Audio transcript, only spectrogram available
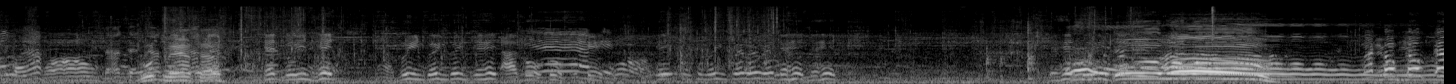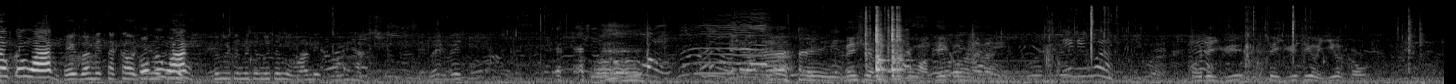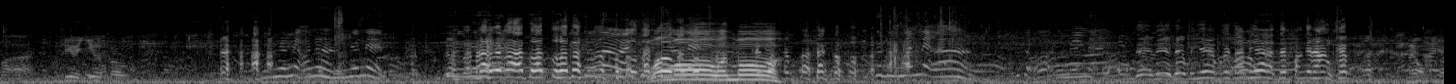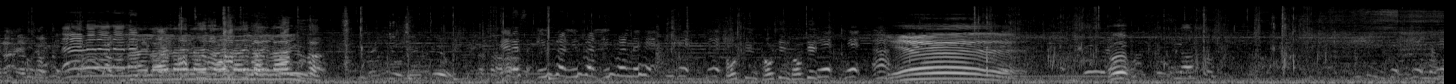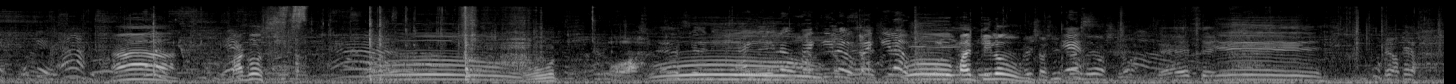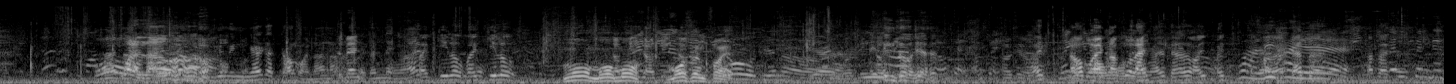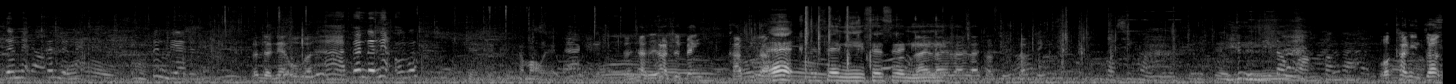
good net, huh? Head, go in, head. Ah, Go in, go in, go in. The head. Ah, go, go. Okay. Head, go in. Wait, wait, wait. The head, the head. The head, go in. Whoa, Whoa, kau, kau wang. Eh, gua ambil takau. Kau Tunggu, ke wang? Tunggu, tunggu, tunggu, tunggu. Gua ambil gua punya. Wait, wait. 没事，没事，这网可以勾上来的。 Ini lima. 我这鱼，这鱼只有一个钩，只有一个钩。 Dunia net mana? Dunia net. Sana, sana, atu, atu, atu. One more, one more. Itu dunia net lah. Itu oh, dunia net. Dia, dia, dia punya, bukan tak punya. Dia panggil hang kep. Lai, lai, lai, lai, lai. Lai, lai, lai, lai, lai, lai, lai. Dia ada in front, in front, in front the head, head, head, 头进，头进，头进。 head, head. Ah. Yeah. Oh. Okey. Ah. Ah. Bagus. Ah. Oh. Oh, 5 kilo, 5 kilo, 5 kilo. Oh, 5 kilo. 哎，小心， Yes. 要死了。 Yeah. 可以 了，可以了。换了。 5 kilo, 5 kilo. more, more, more. More than 5. 哦天哪！ I think so, yeah. 哎，打过来，打过来。 Wah, lihai eh. Kan kan dia the net, kan the net. Kan dia the net. 真的 net over， Ah, kan the net over. 等一下，等一下，这边卡住了。哎，谢谢你，谢谢你。来来来来，小心小心，哇，幸好有有到网放开。我看你这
